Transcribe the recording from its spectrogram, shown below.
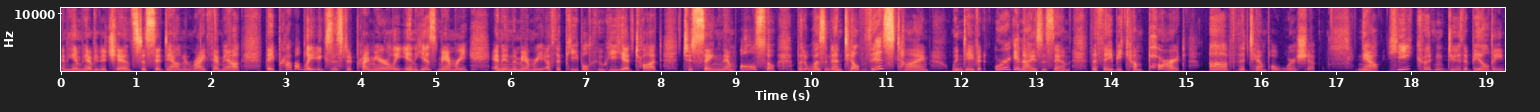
and him having a chance to sit down and write them out. They probably existed primarily in his memory and in the memory of the people who he had taught to sing them also. But it wasn't until this time when David organizes them that they become part of the temple worship. Now, he couldn't do the building,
